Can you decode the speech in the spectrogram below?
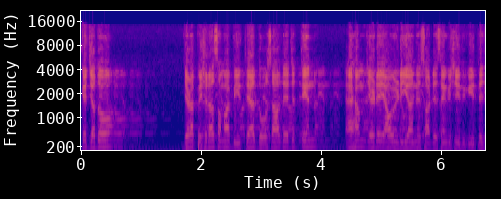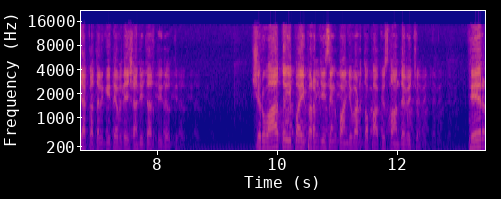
ਕਿ ਜਦੋਂ ਜਿਹੜਾ ਪਿਛਲਾ ਸਮਾਂ ਬੀਤਿਆ 2 ਸਾਲ ਦੇ ਵਿੱਚ ਤਿੰਨ ਅਹਿਮ ਜਿਹੜੇ ਆ ਉਹ ਇੰਡੀਆ ਨੇ ਸਾਡੇ ਸਿੰਘ ਸ਼ਹੀਦ ਕੀਤੇ ਜਾਂ ਕਤਲ ਕੀਤੇ ਵਿਦੇਸ਼ਾਂ ਦੀ ਧਰਤੀ ਦੇ ਉੱਤੇ। ਸ਼ੁਰੂਆਤ ਹੋਈ ਭਾਈ ਪਰਮਜੀਤ ਸਿੰਘ ਪੰਜਵੜ ਤੋਂ ਪਾਕਿਸਤਾਨ ਦੇ ਵਿੱਚੋਂ। ਫਿਰ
